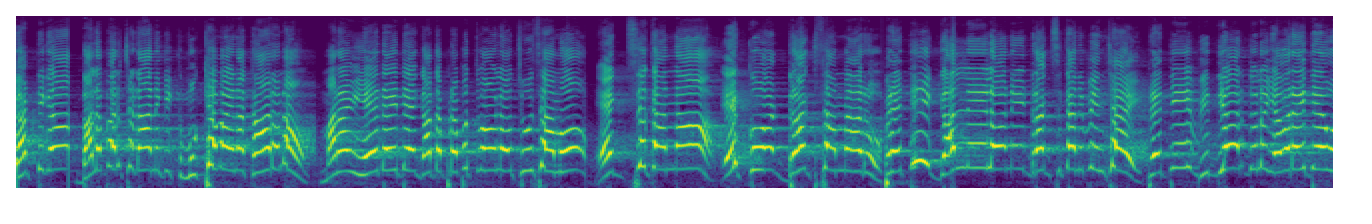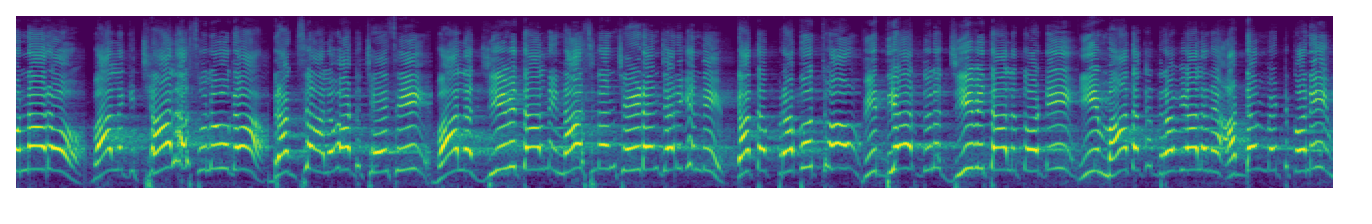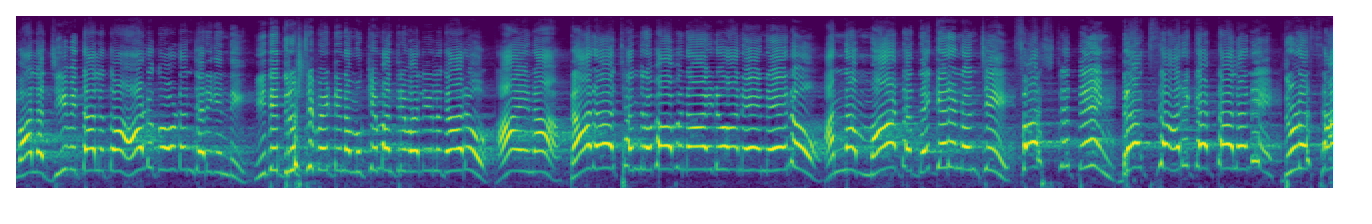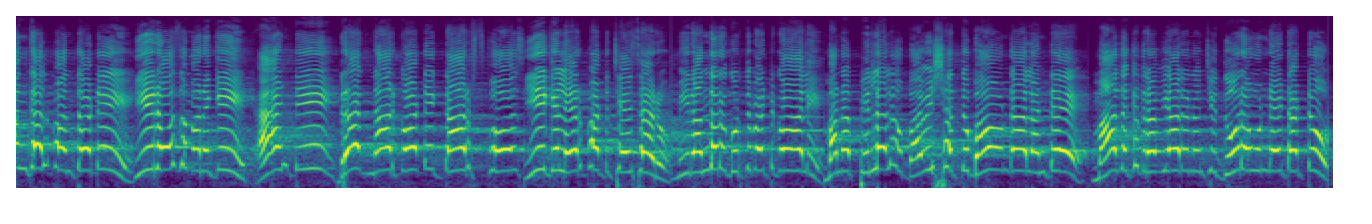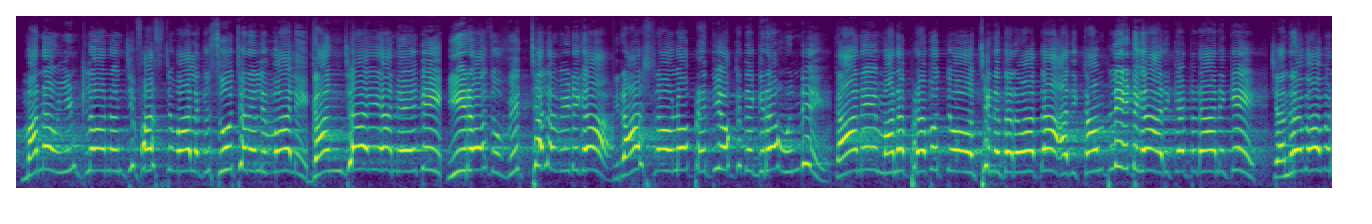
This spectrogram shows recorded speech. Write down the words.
గట్టిగా బలపరచడానికి ముఖ్యమైన కారణం మనం ఏదైతే గత ప్రభుత్వంలో చూసామో ఎగ్స్ కన్నా ఎక్కువ డ్రగ్స్ అమ్మారు. ప్రతి గల్లీలోని డ్రగ్స్ కనిపించాయి. ప్రతి విద్యార్థులు ఎవరైతే ఉన్నారో వాళ్ళకి చాలా సులువుగా డ్రగ్స్ అలవాటు చేసి వాళ్ళ జీవితాల్ని నాశనం చేయడం జరిగింది. గత ప్రభుత్వం విద్యార్థుల జీవితాలతోటి ఈ మాదక ద్రవ్యాలను అడ్డం పెట్టుకొని వాళ్ళ జీవితాలతో ఆడుకోవడం జరిగింది. ఇది దృష్టి పెట్టిన anti drug narcotic task force eagle ఏర్పాటు చేశారు. మీరందరూ గుర్తుపెట్టుకోవాలి మన పిల్లలు భవిష్యత్తు బాగుండాలంటే మాదక ద్రవ్యాల నుంచి దూరం ఉండేటట్టు మనం ఇంట్లో నుంచి ఫస్ట్ వాళ్ళకి సూచనలు ఇవ్వాలి. గంజాయి అనేది ఈ రోజు విచ్చల విడిగా రాష్ట్రంలో ప్రతి ఒక్క దగ్గర ఉంది. కానీ మన ప్రభుత్వం వచ్చిన తర్వాత అది కంప్లీట్గా అరికట్టడానికి చంద్రబాబు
